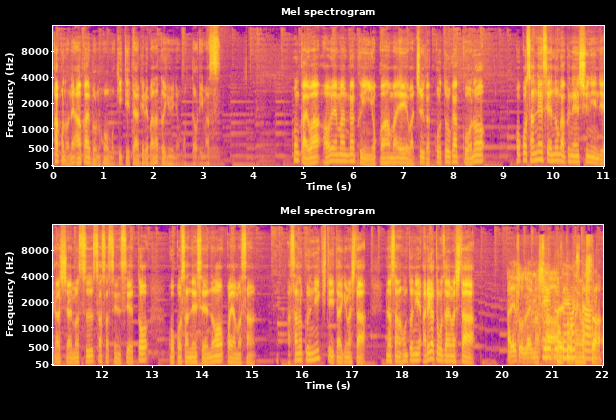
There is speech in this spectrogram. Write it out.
過去のね、アーカイブの方も聞いていただければなというふうに思っております。今回は青山学院横浜英和中学高等学校の高校3年生の学年主任でいらっしゃいます笹先生と高校3年生の小山さん。浅野くんに来ていただきました。皆さん本当にありがとうございました。ありがとうございましありがとうたご。ざいました。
